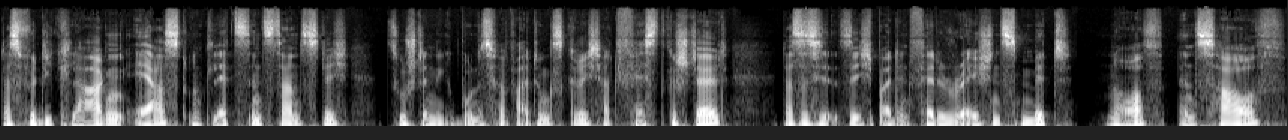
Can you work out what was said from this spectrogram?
Das für die Klagen erst- und letztinstanzlich zuständige Bundesverwaltungsgericht hat festgestellt, dass es sich bei den Federations Mid, North and South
